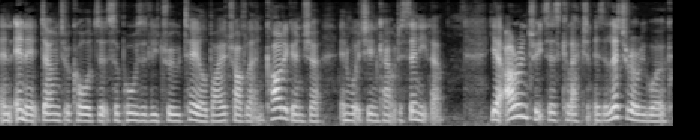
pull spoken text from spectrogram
and in it, Downes records a supposedly true tale by a traveller in Cardiganshire in which he encountered a sin eater. Yet Aaron treats this collection as a literary work,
